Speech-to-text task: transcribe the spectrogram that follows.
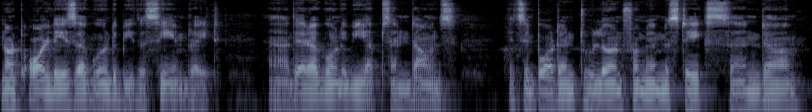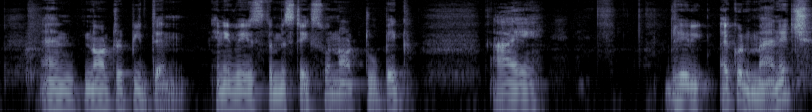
not all days are going to be the same, right? Uh, there are going to be ups and downs. It's important to learn from your mistakes and um, and not repeat them. Anyways, the mistakes were not too big. I really I could manage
